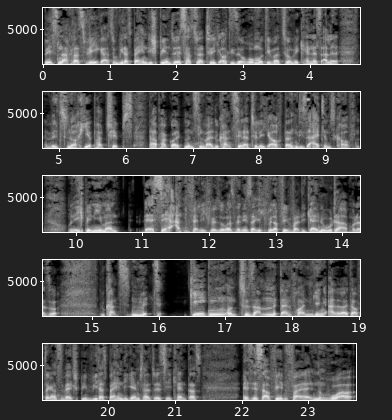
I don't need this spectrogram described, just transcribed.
bis nach Las Vegas. Und wie das bei Handyspielen so ist, hast du natürlich auch diese hohe Motivation. Wir kennen das alle. Dann willst du noch hier paar Chips, da paar Goldmünzen, weil du kannst dir natürlich auch dann diese Items kaufen. Und ich bin jemand, der ist sehr anfällig für sowas, wenn ich sage, ich will auf jeden Fall die geilen Hute haben oder so. Du kannst mit gegen und zusammen mit deinen Freunden gegen alle Leute auf der ganzen Welt spielen, wie das bei Handygames halt so ist, ihr kennt das. Es ist auf jeden Fall ein hoher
